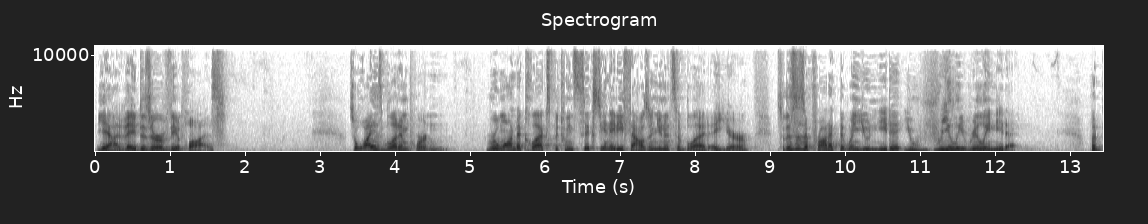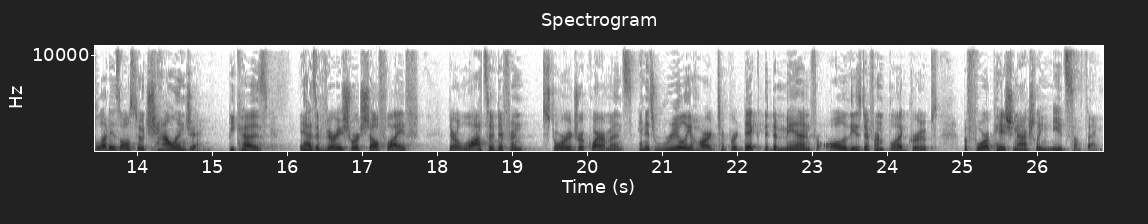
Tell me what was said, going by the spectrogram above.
Yeah, they deserve the applause. So, why is blood important? Rwanda collects between 60 and 80,000 units of blood a year. So, this is a product that when you need it, you really, really need it. But blood is also challenging because it has a very short shelf life. There are lots of different storage requirements, and it's really hard to predict the demand for all of these different blood groups before a patient actually needs something.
